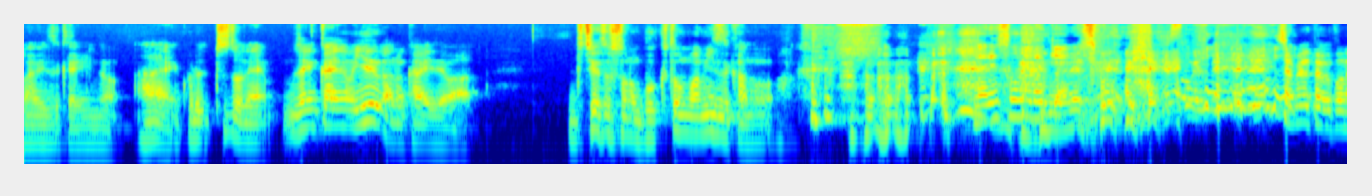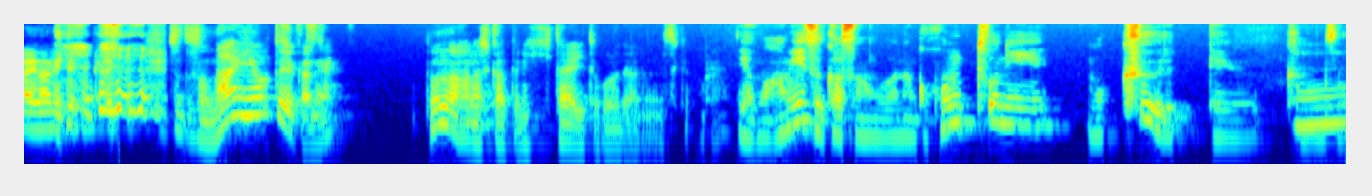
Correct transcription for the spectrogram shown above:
前塚ゆりの。はい。これちょっとね、前回の優雅の回では、どっちかというとその僕と馬水塚の、慣れそうなだけ。慣れそうな喋ったことないのに。ちょっとその内容というかね、どんな話かっていうの聞きたいところであるんですけどね。いや、馬水塚さんはなんか本当に、もうクールっていう感じの、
